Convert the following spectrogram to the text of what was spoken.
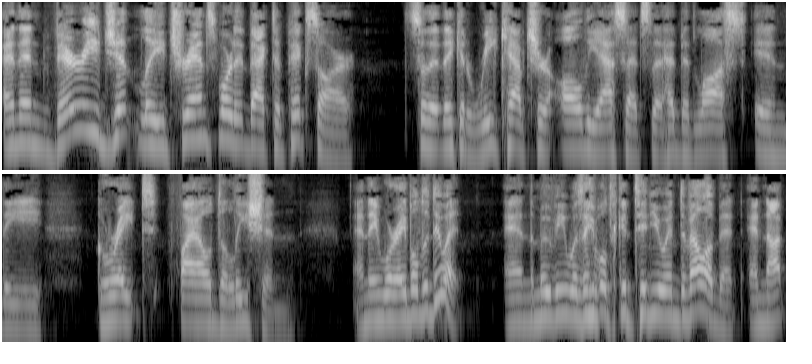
and then very gently transport it back to Pixar so that they could recapture all the assets that had been lost in the great file deletion. And they were able to do it. And the movie was able to continue in development and not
